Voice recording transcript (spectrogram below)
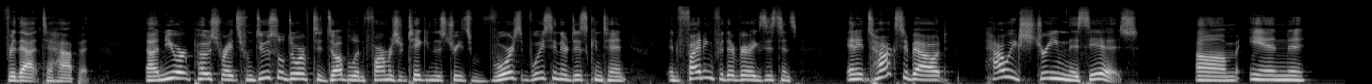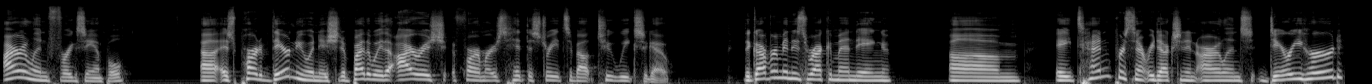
for that to happen. Uh, New York Post writes From Dusseldorf to Dublin, farmers are taking the streets, voice, voicing their discontent and fighting for their very existence. And it talks about how extreme this is. Um, in Ireland, for example, uh, as part of their new initiative, by the way, the Irish farmers hit the streets about two weeks ago. The government is recommending um, a 10% reduction in Ireland's dairy herd.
